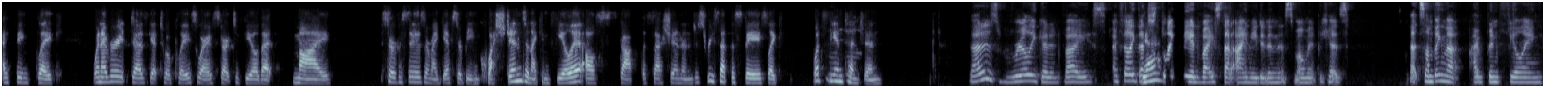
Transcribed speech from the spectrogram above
I think like whenever it does get to a place where I start to feel that my services or my gifts are being questioned and I can feel it, I'll stop the session and just reset the space like what's the Mhm. intention? That is really good advice. I feel like that's Yeah. like the advice that I needed in this moment because that's something that I've been feeling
